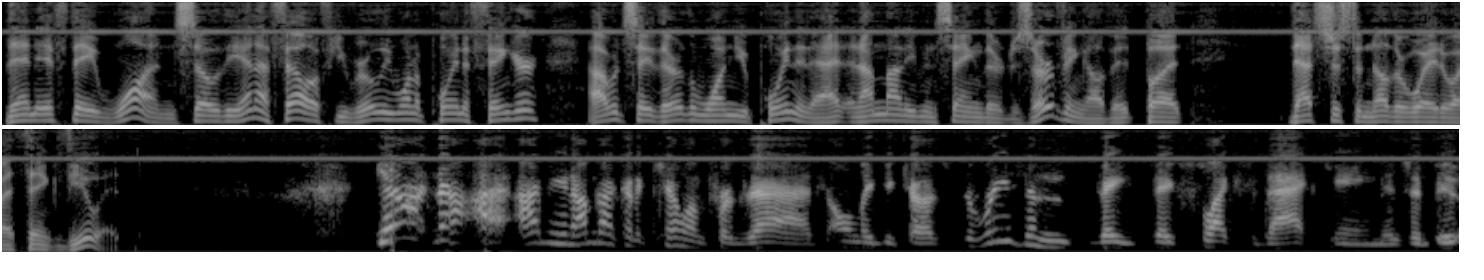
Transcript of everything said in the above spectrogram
than if they won. So the NFL, if you really want to point a finger, I would say they're the one you pointed at, and I'm not even saying they're deserving of it, but that's just another way to I think view it. Yeah, no, I, I mean, I'm not going to kill them for that, only because the reason they they flexed that game is it, it,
